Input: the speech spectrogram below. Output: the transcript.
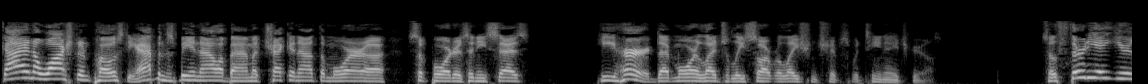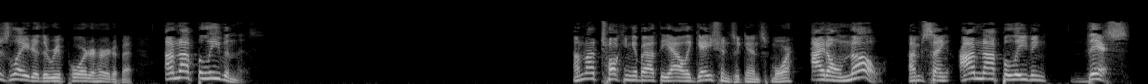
Guy in the Washington Post, he happens to be in Alabama checking out the Moore uh, supporters, and he says he heard that Moore allegedly sought relationships with teenage girls. So 38 years later, the reporter heard about it. I'm not believing this. I'm not talking about the allegations against Moore. I don't know. I'm saying I'm not believing this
